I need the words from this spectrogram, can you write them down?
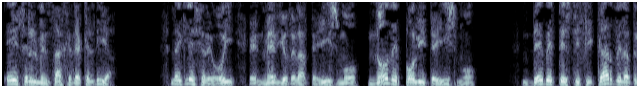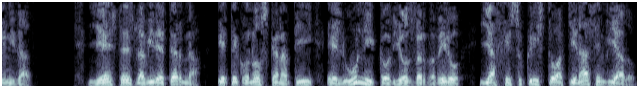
Ese era el mensaje de aquel día. La iglesia de hoy, en medio del ateísmo, no de politeísmo, debe testificar de la Trinidad. Y esta es la vida eterna, que te conozcan a ti, el único Dios verdadero, y a Jesucristo a quien has enviado.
